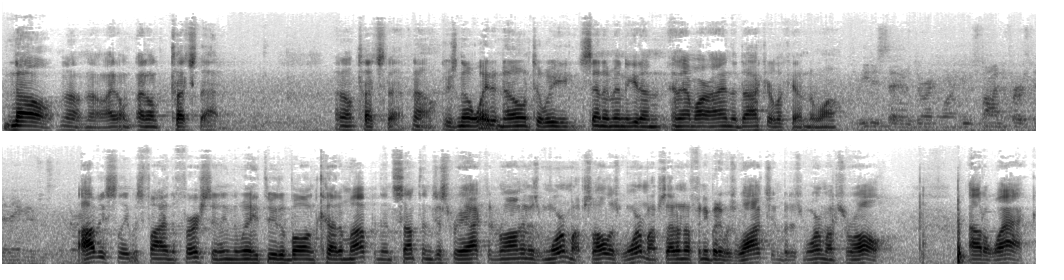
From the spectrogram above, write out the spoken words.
no, no, no. I don't. I don't touch that. I don't touch that. No, there's no way to know until we send him in to get an, an MRI and the doctor look at him tomorrow. He just said it was during one, he was fine the first inning, it was just the. Obviously, it was fine the first inning, the way he threw the ball and cut him up, and then something just reacted wrong in his warm ups. All his warm ups, I don't know if anybody was watching, but his warm ups were all out of whack.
